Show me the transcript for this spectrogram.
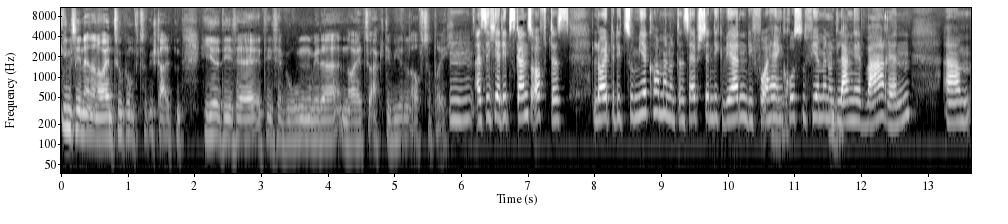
im Sinne einer neuen Zukunft zu gestalten, hier diese, diese Wogen wieder neu zu aktivieren und aufzubrechen. Mhm. Also ich erlebe es ganz oft, dass Leute, die zu mir kommen und dann selbstständig werden, die vorher in mhm. großen Firmen und mhm. lange waren, ähm,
